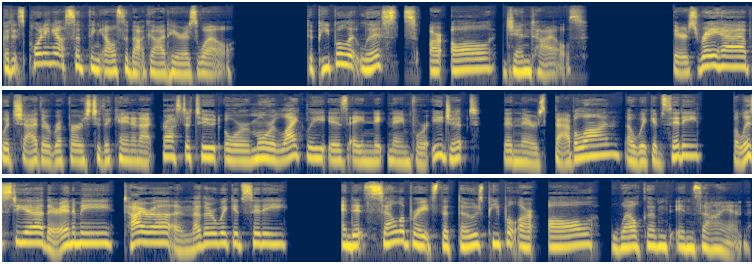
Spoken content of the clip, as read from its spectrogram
but it's pointing out something else about God here as well. The people it lists are all Gentiles. There's Rahab, which either refers to the Canaanite prostitute or more likely is a nickname for Egypt. Then there's Babylon, a wicked city, Philistia, their enemy, Tyre, another wicked city. And it celebrates that those people are all welcomed in Zion.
